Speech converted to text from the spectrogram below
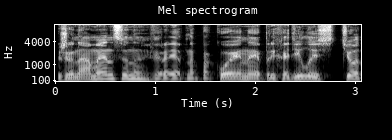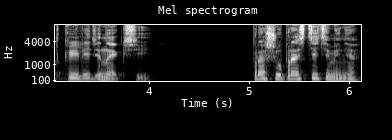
Жена Мэнсона, вероятно, покойная, приходилась теткой леди Нексии. «Прошу, простите меня».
